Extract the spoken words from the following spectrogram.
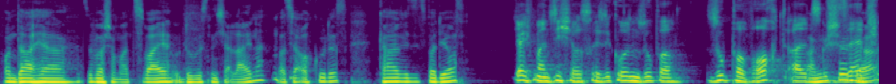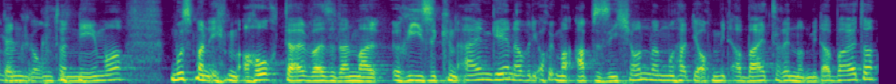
Von daher sind wir schon mal zwei und du bist nicht alleine, was ja auch gut ist. Karl, wie sieht's bei dir aus? Ja, ich meine, sicheres Risiko ist ein super, super Wort. Als Dankeschön, ja, selbstständiger Unternehmer muss man eben auch teilweise dann mal Risiken eingehen, aber die auch immer absichern. Man hat ja auch Mitarbeiterinnen und Mitarbeiter.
